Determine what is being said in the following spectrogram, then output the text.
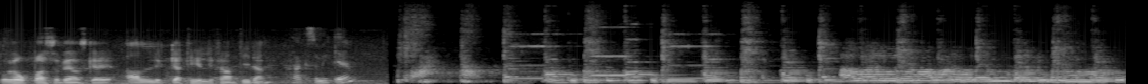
får vi hoppas och vi önskar er all lycka till i framtiden. Tack så mycket. want them, I want them, them, them.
